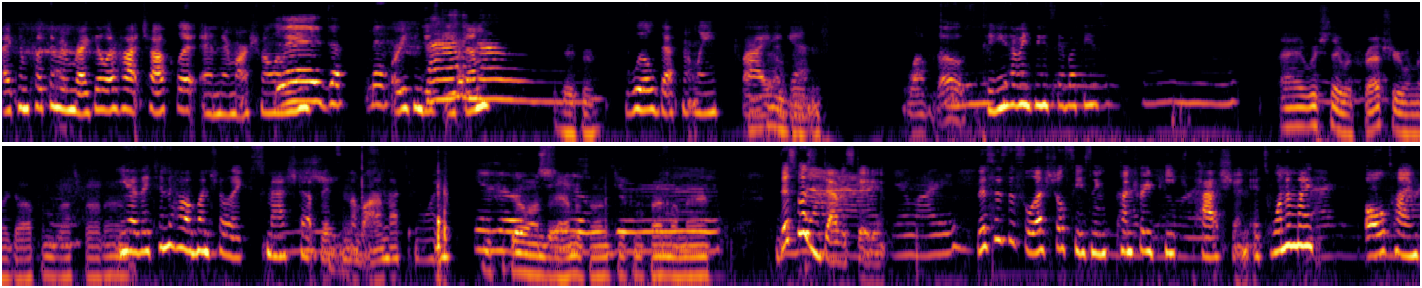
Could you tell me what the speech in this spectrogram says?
I can put them in regular hot chocolate and they're marshmallowy, or you can just eat them. Will definitely buy again. Love those. Did you have anything to say about these? I wish they were fresher when I got them, but that's about it. Yeah, they tend to have a bunch of like smashed up bits in the bottom. That's annoying. You should go on onto Amazon, see if you can find one there. This was devastating. This is the Celestial Seasonings Country Peach Passion. It's one of my all-time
